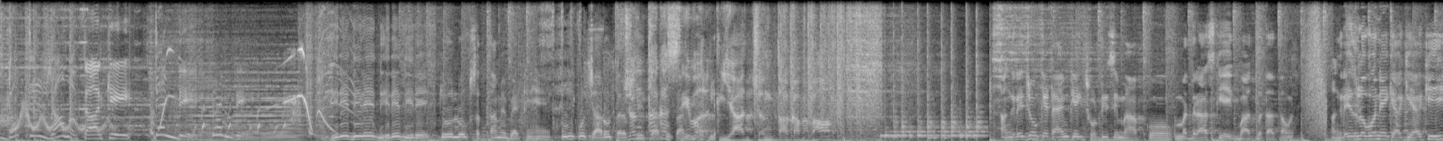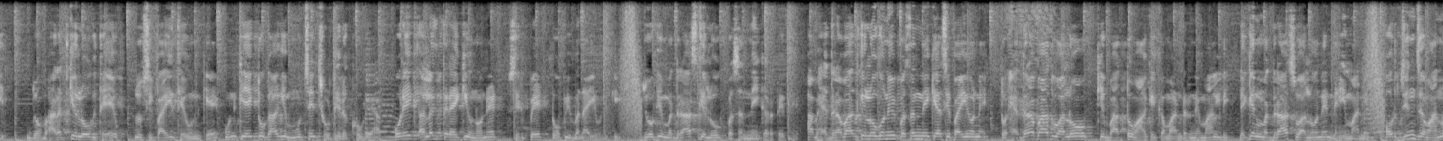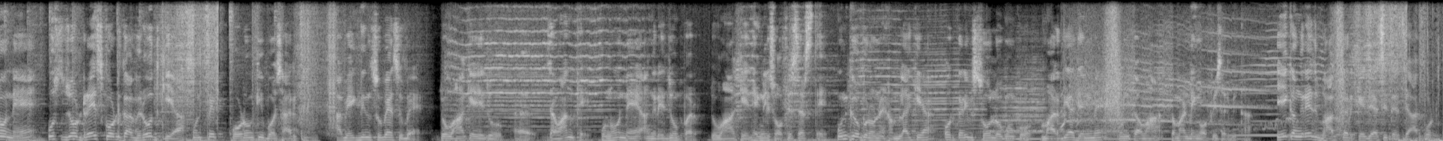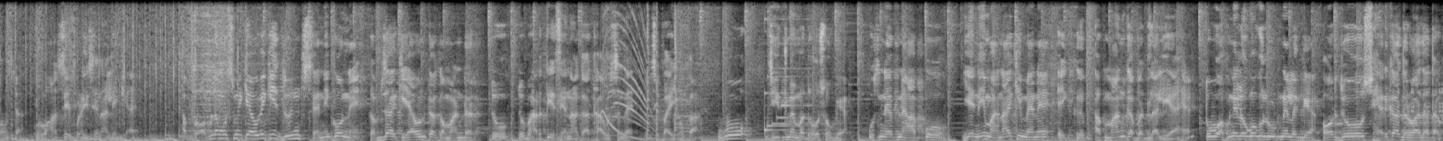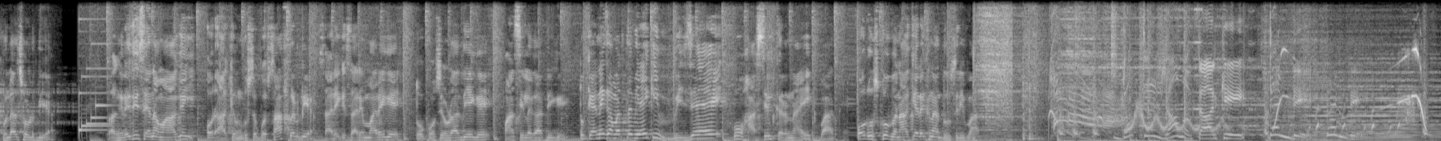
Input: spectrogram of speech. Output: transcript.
Doctor Ram अवतार के डंडे डंडे धीरे धीरे धीरे धीरे जो लोग सत्ता में बैठे हैं उनको चारों तरफ़ से जनता का सेवक या जनता का बाप? अंग्रेज़ों के टाइम की एक छोटी सी मैं आपको मद्रास की एक बात बताता हूँ। अंग्रेज़ लोगों ने क्या किया कि जो भारत के लोग थे, जो सिपाही थे उनके उनके एक तो कहा कि मुँह से छोटी रखोगे आप। और एक अलग तरह की उन्होंने सिर पे टोपी बनाई उनकी, जो कि मद्रास के लोग पसंद नहीं करते थे। अब हैदराबाद के लोगों ने भी पसंद नहीं किया सिपाहियों ने। तो हैदराबाद वालों की बात तो वहाँ के कमांडर ने मान ली, लेकिन मद्रास वालों ने नहीं मानी। और जिन जवानों ने उस जो ड्रेस कोड का विरोध किया, उन पे कोड़ों की बौछार की। अब एक दिन सुबह सुबह जो वहाँ के जो जवान थे, उन्होंने अंग्रेज़ों पर जो वहाँ के इंग्लिश ऑफिसर्स थे, उनके ऊपर उन्होंने हमला किया और करीब सौ लोगों को मार दिया, जिनमें उनका वहाँ कमांडिंग ऑफिसर भी था। एक अंग्रेज़ भाग करके जैसे तैसे एयरपोर्ट पहुँचा और वहाँ से बड़ी सेना लेके आया अब प्रॉब्लम उसमें क्या हुई कि जिन सैनिकों ने कब्जा किया, उनका कमांडर जो जो भारतीय सेना का था उस समय सिपाहियों का, वो जीत में मदहोश हो गया। उसने अपने आप को ये नहीं माना कि मैंने एक अपमान का बदला लिया है तो वो अपने लोगों को लूटने लग गया और जो शहर का दरवाज़ा था खुला छोड़ दिया। अंग्रेज़ी सेना वहाँ आ गई और आके उनको सबको साफ़ कर दिया। सारे के सारे मारे गए तोपों से उड़ा दिए गए फांसी लगा दी गई। तो कहने का मतलब यह है कि विजय को हासिल करना एक बात है और उसको बना के रखना दूसरी बात। डॉक्टर राम अवतार के डंडे। डंडे।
